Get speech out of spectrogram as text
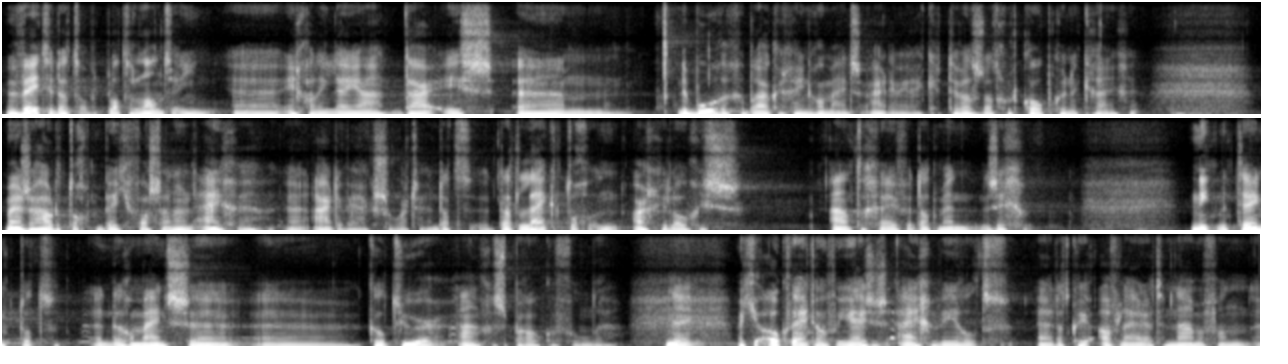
We weten dat op het platteland in, uh, in Galilea, daar is. Um, de boeren gebruiken geen Romeins aardewerk, terwijl ze dat goedkoop kunnen krijgen. Maar ze houden toch een beetje vast aan hun eigen uh, aardewerksoorten. En dat, dat lijkt toch een archeologisch aan te geven dat men zich niet meteen tot de Romeinse uh, cultuur aangesproken voelde. Nee. Wat je ook weet over Jezus' eigen wereld, uh, dat kun je afleiden uit de namen van uh,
